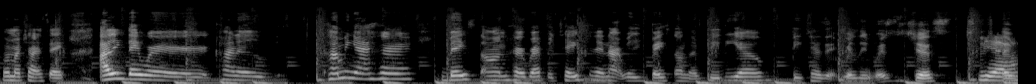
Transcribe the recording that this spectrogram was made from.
what am I trying to say? I think they were kind of coming at her based on her reputation and not really based on the video because it really was just yeah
